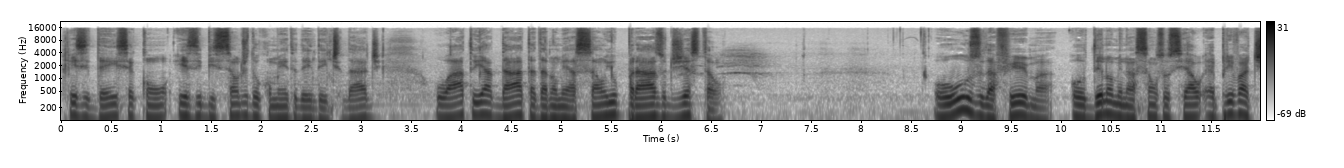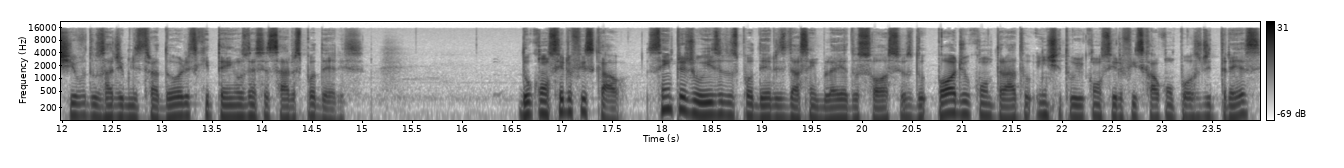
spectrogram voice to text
residência com exibição de documento de identidade, o ato e a data da nomeação e o prazo de gestão. O uso da firma ou denominação social é privativo dos administradores que têm os necessários poderes. Do Conselho Fiscal. Sem prejuízo dos poderes da Assembleia dos Sócios, do, pode o contrato instituir Conselho Fiscal composto de três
